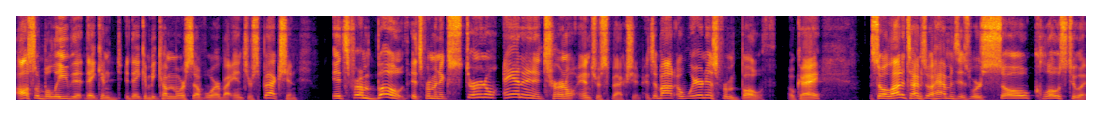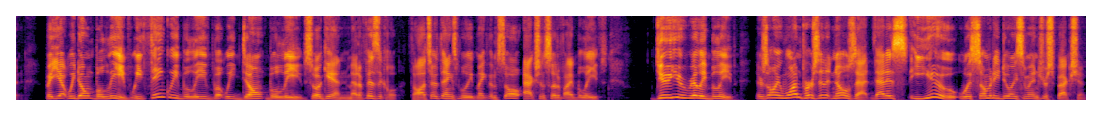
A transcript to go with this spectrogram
also believe that they can, they can become more self aware by introspection. It's from both. It's from an external and an internal introspection. It's about awareness from both. Okay. So a lot of times what happens is we're so close to it, but yet we don't believe. We think we believe, but we don't believe. So again, metaphysical thoughts are things believe make them so action solidified beliefs. Do you really believe? There's only one person that knows that. That is you with somebody doing some introspection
